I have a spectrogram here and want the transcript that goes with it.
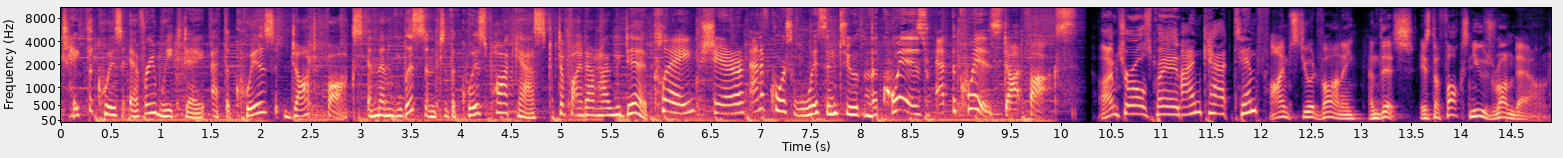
Take the quiz every weekday at thequiz.fox and then listen to the quiz podcast to find out how you did. Play, share, and of course, listen to the quiz at thequiz.fox. I'm Charles Payne. I'm Kat Timpf. I'm Stuart Varney, and this is the Fox News Rundown.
